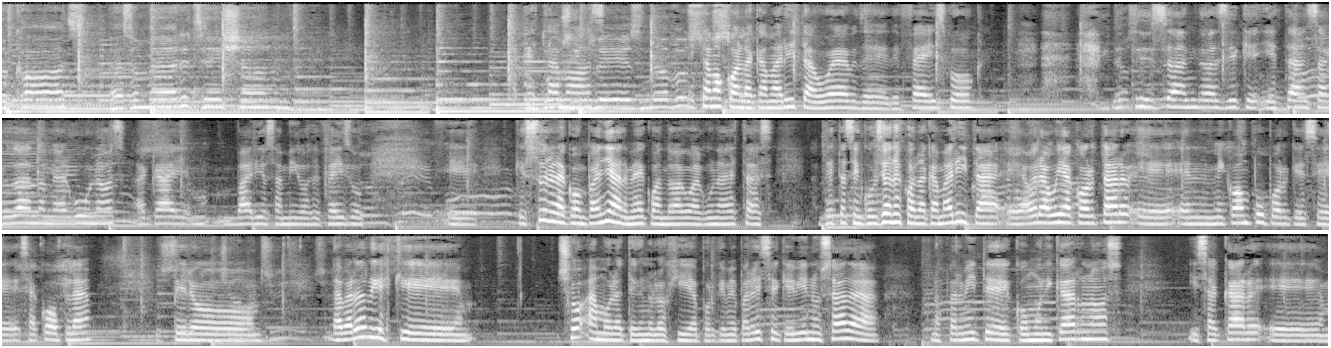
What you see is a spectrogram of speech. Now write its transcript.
Of cards as a meditation. Estamos, estamos con la camarita web de, de Facebook. Lo estoy usando, así que y están saludándome algunos. Acá hay varios amigos de Facebook eh, que suelen acompañarme cuando hago alguna de estas de estas incursiones con la camarita. Eh, ahora voy a cortar eh, en mi compu porque se, se acopla, pero la verdad es que yo amo la tecnología porque me parece que bien usada nos permite comunicarnos y sacar, eh,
